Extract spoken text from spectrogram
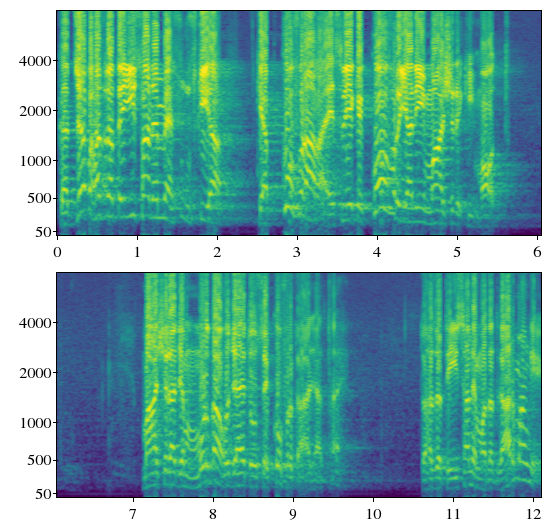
کہ جب حضرت عیسیٰ نے محسوس کیا کہ اب کفر آ رہا ہے، اس لیے کہ کفر یعنی معاشرے کی موت۔ معاشرہ جب مردہ ہو جائے تو اسے کفر کہا جاتا ہے۔ تو حضرت عیسیٰ نے مددگار مانگے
